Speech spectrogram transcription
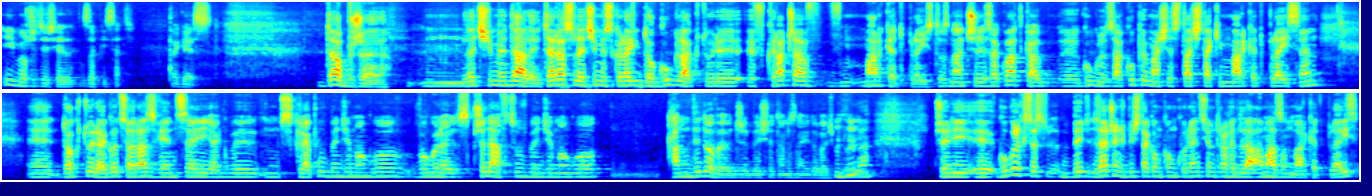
i możecie się zapisać. Tak jest. Dobrze, mm, lecimy dalej. Teraz lecimy z kolei do Google'a, który wkracza w marketplace, to znaczy zakładka e, Google Zakupy ma się stać takim marketplace'em, do którego coraz więcej jakby mm, sklepów będzie mogło, w ogóle sprzedawców będzie mogło kandydować, żeby się tam znajdować, prawda? Czyli e, Google chce być, zacząć być taką konkurencją trochę dla Amazon Marketplace,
